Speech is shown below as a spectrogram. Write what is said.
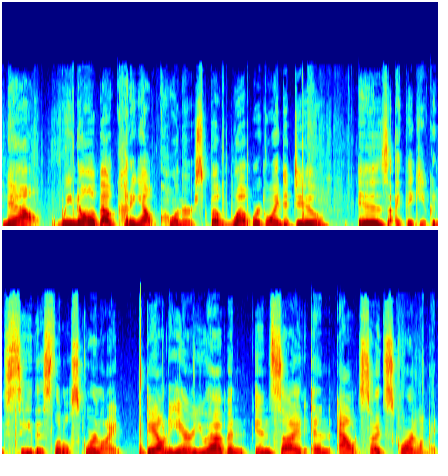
Now, we know about cutting out corners, but what we're going to do is, I think you can see this little score line. Down here you have an inside and an outside score line.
